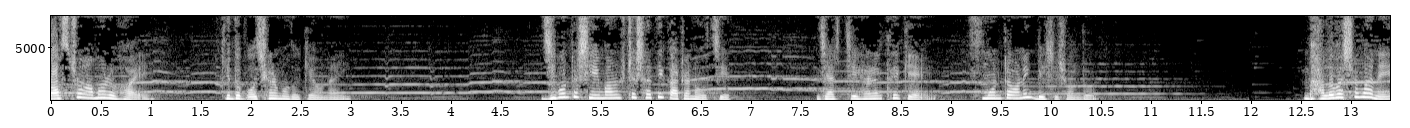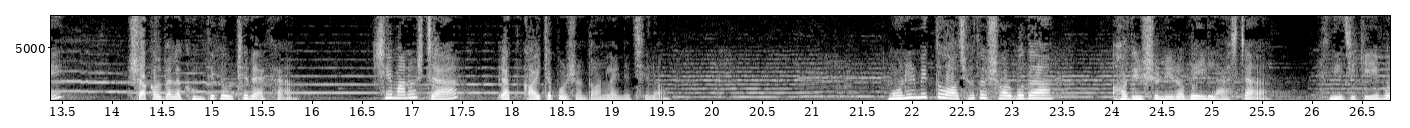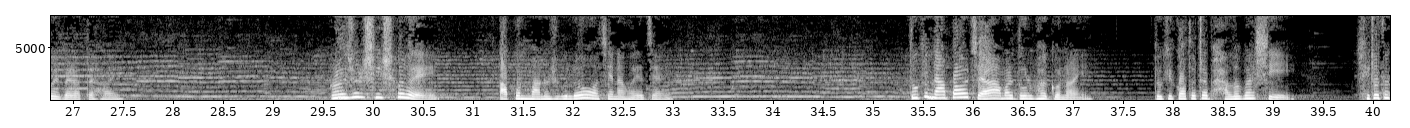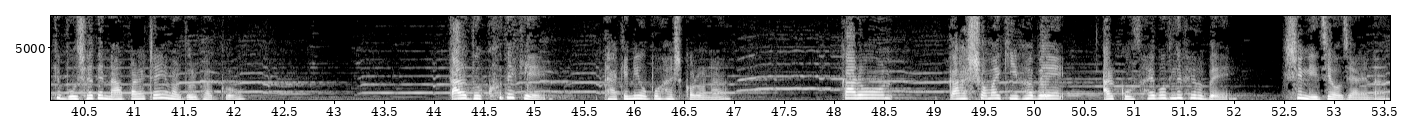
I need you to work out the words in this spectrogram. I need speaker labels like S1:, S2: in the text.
S1: কষ্ট আমারও হয়, কিন্তু বোঝার মতো কেউ নাই। জীবনটা সেই মানুষটার সাথে কাটানো উচিত, যার চেহারা থেকে মনটা অনেক বেশি সুন্দর। ভালোবাসা মানে সকালবেলা ঘুম থেকে উঠে দেখা, সে মানুষটা রাত কয়টা পর্যন্ত অনলাইনে ছিল। মনের মৃত্যু অযথা সর্বদা অদৃশ্য নীরবে এই লাশটা নিজেকেই বয়ে বেড়াতে হয়। প্রয়োজন শেষ হলে আপন মানুষগুলো অচেনা হয়ে যায়। তোকে না পাওয়াটা আমার দুর্ভাগ্য নয়। তোকে কতটা ভালোবাসি, সেটা তোকে বোঝাতে না পারাটাই আমার দুর্ভাগ্য। কারও দুঃখ দেখে তাকে নিয়ে উপহাস করো না। কারণ কার সময় কীভাবে আর কোথায় বদলে ফেলবে, সে নিজেও জানে না।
